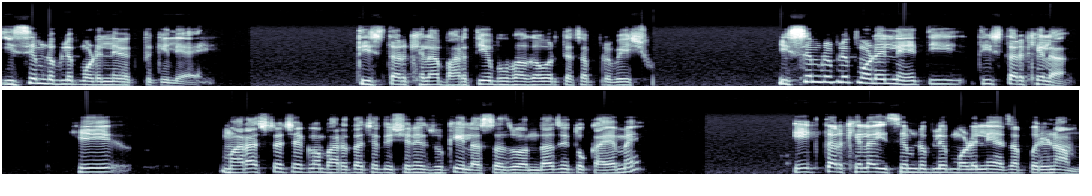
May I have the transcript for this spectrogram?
ई सी एम डब्ल्यू मॉडेलने व्यक्त केली आहे. तीस तारखेला भारतीय भूभागावर त्याचा प्रवेश ई सी एम डब्ल्यू मॉडेलने ती तीस तारखेला हे महाराष्ट्राच्या किंवा भारताच्या दिशेने झुकेल असा जो अंदाज आहे तो कायम आहे. एक तारखेला ई सी एम डब्ल्यू मॉडेलने याचा परिणाम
